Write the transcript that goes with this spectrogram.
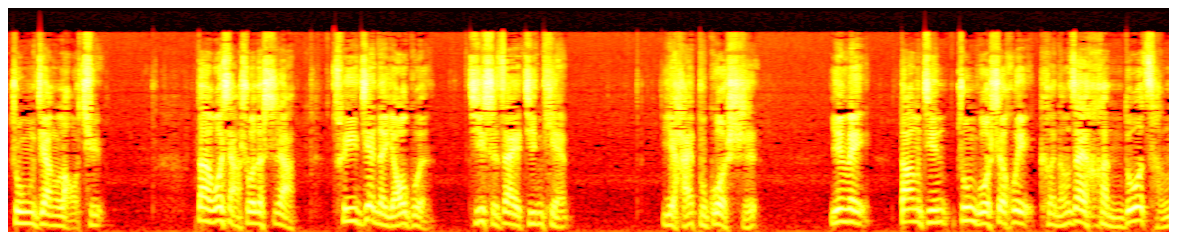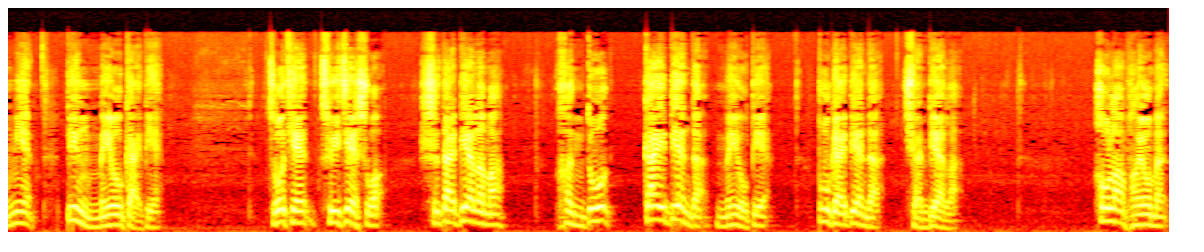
终将老去。但我想说的是啊，崔健的摇滚，即使在今天，也还不过时，因为。当今中国社会可能在很多层面并没有改变。昨天崔健说：“时代变了吗？很多该变的没有变，不该变的全变了。”后浪朋友们，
